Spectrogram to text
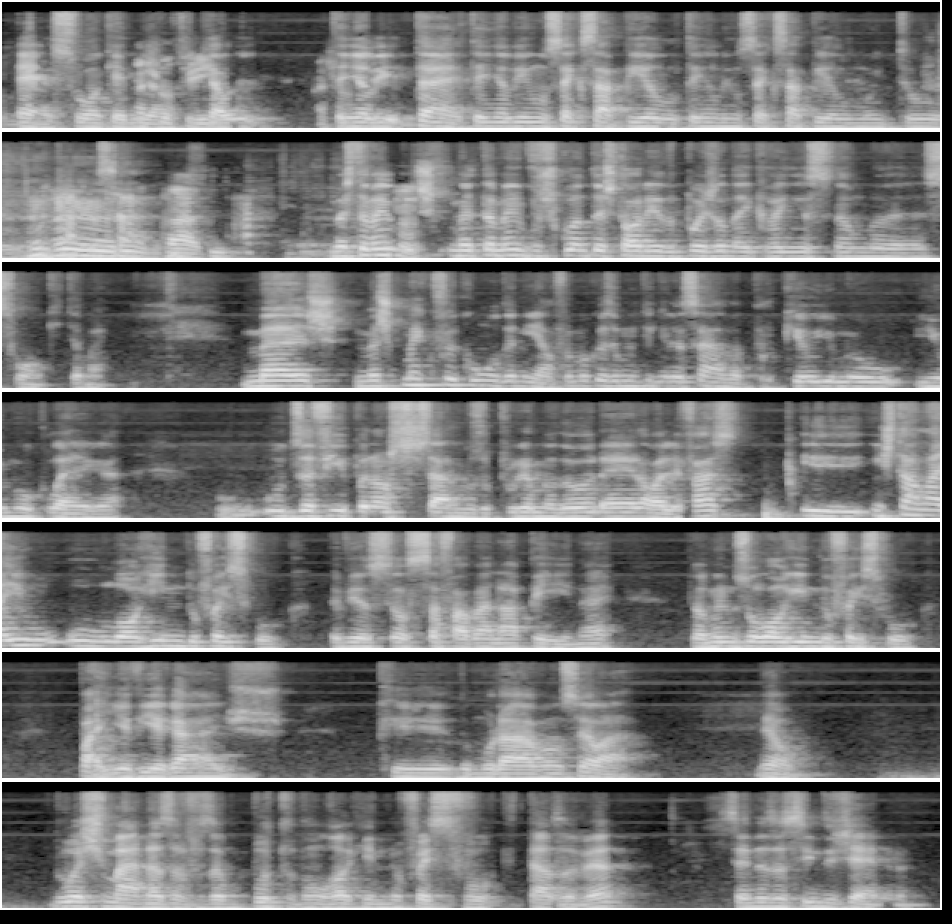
É, Swank é melhor. Ali, tem, ali, tem, tem ali um sex appeal, tem ali um sex appeal muito, muito engraçado. mas, também vos, mas também vos conto a história depois de onde é que vem esse nome Swank também. Mas, mas como é que foi com o Daniel? Foi uma coisa muito engraçada, porque eu e o meu, e o meu colega, o, o desafio para nós testarmos o programador era, olha, faz, instala aí o, o login do Facebook, a ver se ele se safava na API, não é? Pelo menos o login do Facebook. Pá, e havia gajos que demoravam, sei lá, não, duas semanas a fazer um puto de um login no Facebook, estás a ver? Cenas assim do género.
